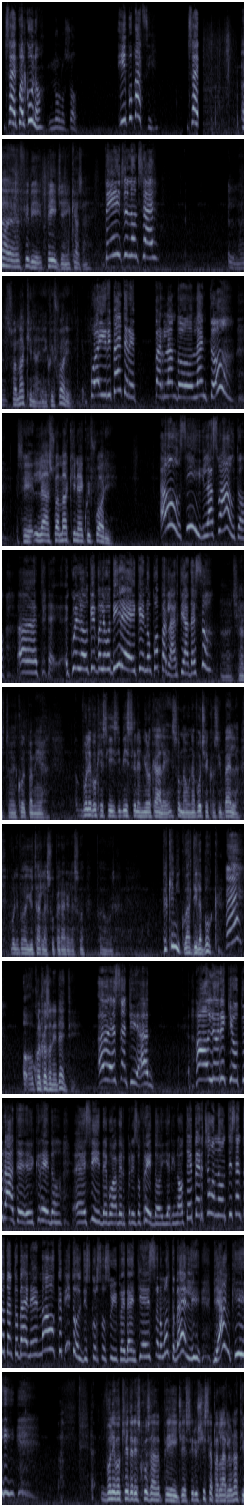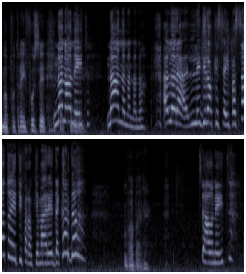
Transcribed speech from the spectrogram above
C'è qualcuno? Non lo so. I pupazzi. C'è... Ah, Phoebe, Paige è in casa? Paige non c'è. La sua macchina è qui fuori. Puoi ripetere parlando lento? Sì, la sua macchina è qui fuori. Oh, sì, la sua auto. Eh, quello che volevo dire è che non può parlarti adesso. Ah, certo, è colpa mia. Volevo che si esibisse nel mio locale. Insomma, una voce così bella. Volevo aiutarla a superare la sua paura. Perché mi guardi la bocca? Eh? Ho qualcosa nei denti? Eh, senti, eh, ho le orecchie otturate, eh, credo. Eh, sì, devo aver preso freddo ieri notte, perciò non ti sento tanto bene, ma ho capito il discorso sui tuoi denti e sono molto belli, bianchi. Volevo chiedere scusa a Paige. Se riuscissi a parlarle un attimo, potrei forse... No, no, Nate. No, no, no, no, no. Allora, le dirò che sei passato e ti farò chiamare, d'accordo? Va bene. Ciao, Nate.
